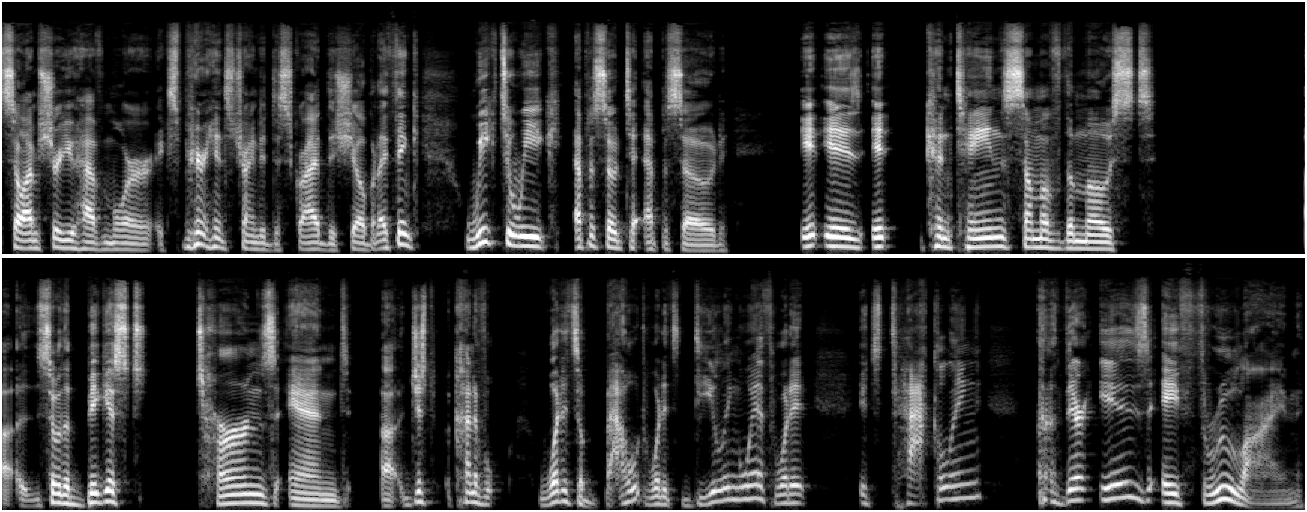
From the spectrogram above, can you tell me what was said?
so I'm sure you have more experience trying to describe the show. But I think week to week, episode to episode, it is it contains some of the most uh, some of the biggest turns and uh, just kind of what it's about what it's dealing with what it it's tackling. There is a through line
